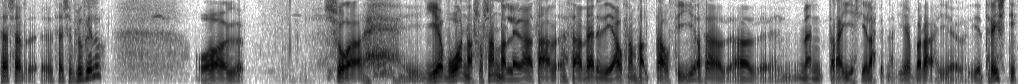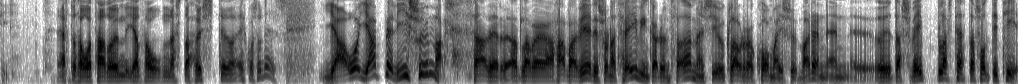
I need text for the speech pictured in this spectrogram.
þessar, þessi flugfélag og svo ég vona svo sannarlega að það, það verði áframhald á því að, að, að menn drægi ekki lappirnar. Ég, bara, ég, ég treysti því. Ertu þá að tala um, já þá næsta höst eða eitthvað svo leiðis? Já og jafnvel í sumar. Það er allavega að hafa verið svona þreyfingar um það menn séu klárir að koma í sumar en, en auðvitað sveiblast þetta svolítið til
